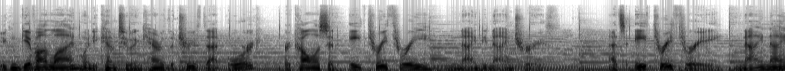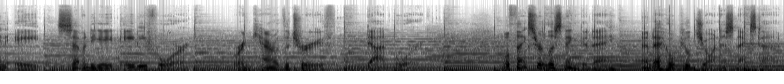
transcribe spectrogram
You can give online when you come to encounterthetruth.org or call us at 833 99 Truth. That's 833 998 7884 or encounterthetruth.org. Well, thanks for listening today, and I hope you'll join us next time.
